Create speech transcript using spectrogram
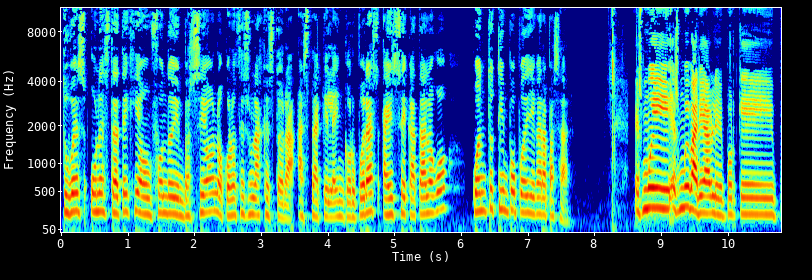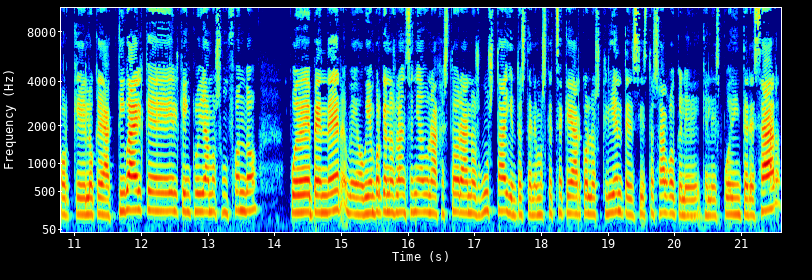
tú ves una estrategia o un fondo de inversión o conoces una gestora hasta que la incorporas a ese catálogo, ¿cuánto tiempo puede llegar a pasar? Es muy, es muy variable porque, porque lo que activa el que, el que incluyamos un fondo puede depender, eh, o bien porque nos lo ha enseñado una gestora, nos gusta y entonces tenemos que chequear con los clientes si esto es algo que, que les puede interesar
